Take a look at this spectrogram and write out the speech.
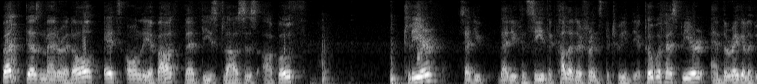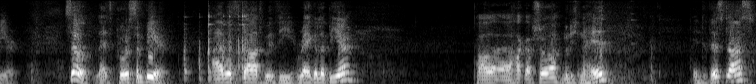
but doesn't matter at all. It's only about that these glasses are both clear, so that you, that you can see the color difference between the Oktoberfest beer and the regular beer. So, let's pour some beer. I will start with the regular beer. Paul uh, Hacker Pschorr Münchner Hell into this glass.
